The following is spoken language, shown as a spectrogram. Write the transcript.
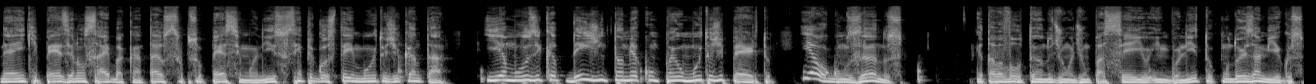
né? Em que pese eu não saiba cantar, eu sou, sou péssimo nisso, sempre gostei muito de cantar. E a música desde então me acompanhou muito de perto. E há alguns anos eu estava voltando de um, de um passeio em Bonito com dois amigos.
